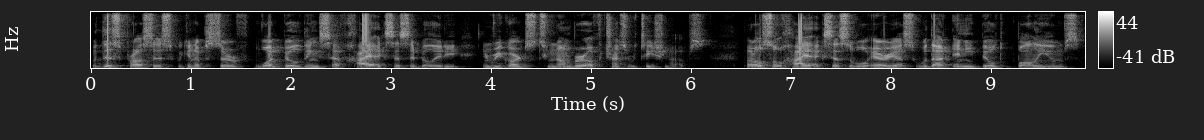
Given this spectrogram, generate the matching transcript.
With this process, we can observe what buildings have high accessibility in regards to number of transportation hubs, but also high accessible areas without any built volumes,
